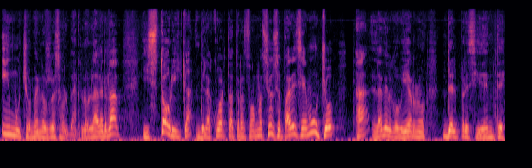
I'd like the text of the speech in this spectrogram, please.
y mucho menos resolverlo. La verdad histórica de la Cuarta Transformación se parece mucho a la del gobierno del presidente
